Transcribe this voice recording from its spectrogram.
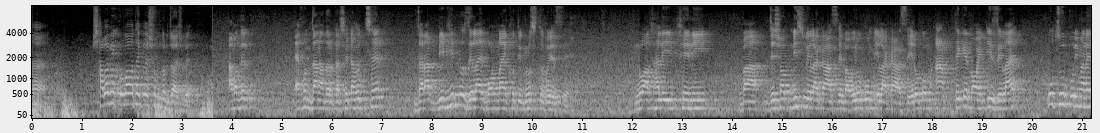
হ্যাঁ। স্বাভাবিক প্রবাহ থাকলে সৌন্দর্য আসবে। আমাদের এখন জানা দরকার, সেটা হচ্ছে যারা বিভিন্ন জেলায় বন্যায় ক্ষতিগ্রস্ত হয়েছে, নোয়াখালী, ফেনী বা যেসব নিচু এলাকা আছে বা ওইরকম এলাকা আছে, এরকম আট থেকে নয়টি জেলায় প্রচুর পরিমাণে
